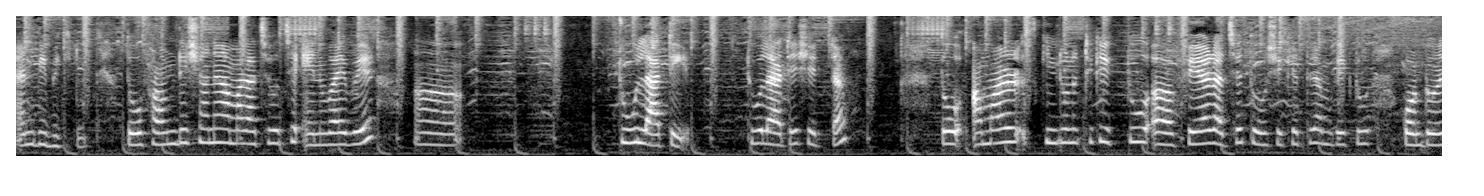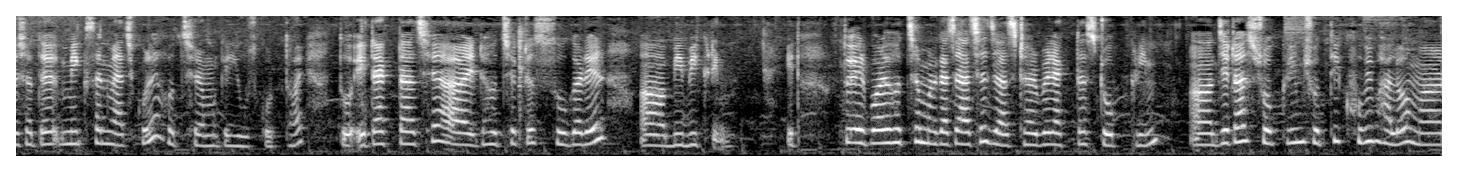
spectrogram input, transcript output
অ্যান্ড বিবি ক্রিম তো ফাউন্ডেশনে আমার আছে হচ্ছে এনওয়াইবের টু ল্যাটে টু ল্যাটে শেডটা তো আমার স্কিন টোনের থেকে একটু ফেয়ার আছে, তো সেক্ষেত্রে আমাকে একটু কন্ট্রোলের সাথে মিক্স অ্যান্ড ম্যাচ করে হচ্ছে আমাকে ইউজ করতে হয়। তো এটা একটা আছে, আর এটা হচ্ছে একটা সুগারের বিবি ক্রিম এটা তো এরপরে হচ্ছে আমার কাছে আছে জাস্ট হার্বের একটা স্টোভ ক্রিম যেটা স্টোভ ক্রিম সত্যি খুবই ভালো। আমার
